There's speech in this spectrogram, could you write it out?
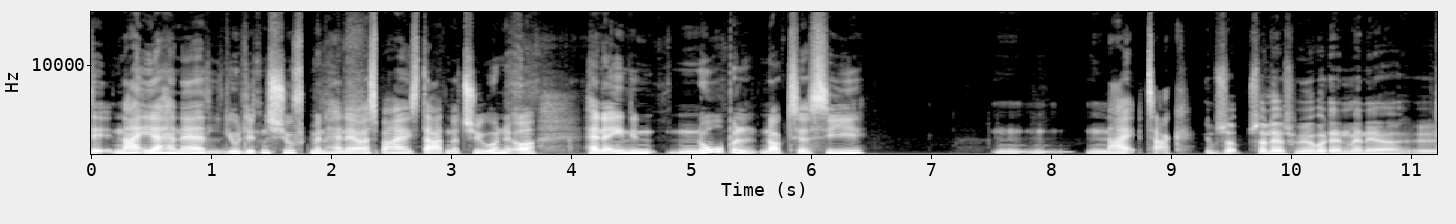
det, nej, ja, han er jo lidt en sjuft, men han er også bare i starten af 20'erne, og han er egentlig nobel nok til at sige, "N- nej tak. Jamen, så, så lad os høre, hvordan man er øh,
